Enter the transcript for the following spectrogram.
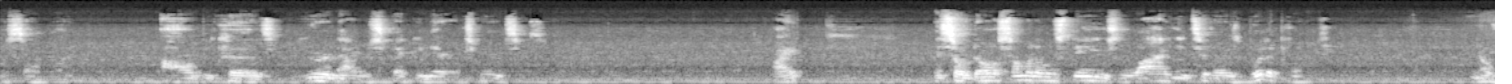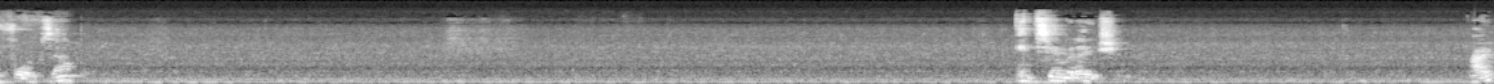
with someone all because you're not respecting their experiences. Right? And so those some of those things lie into those bullet points. You know, for example, intimidation. Right?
